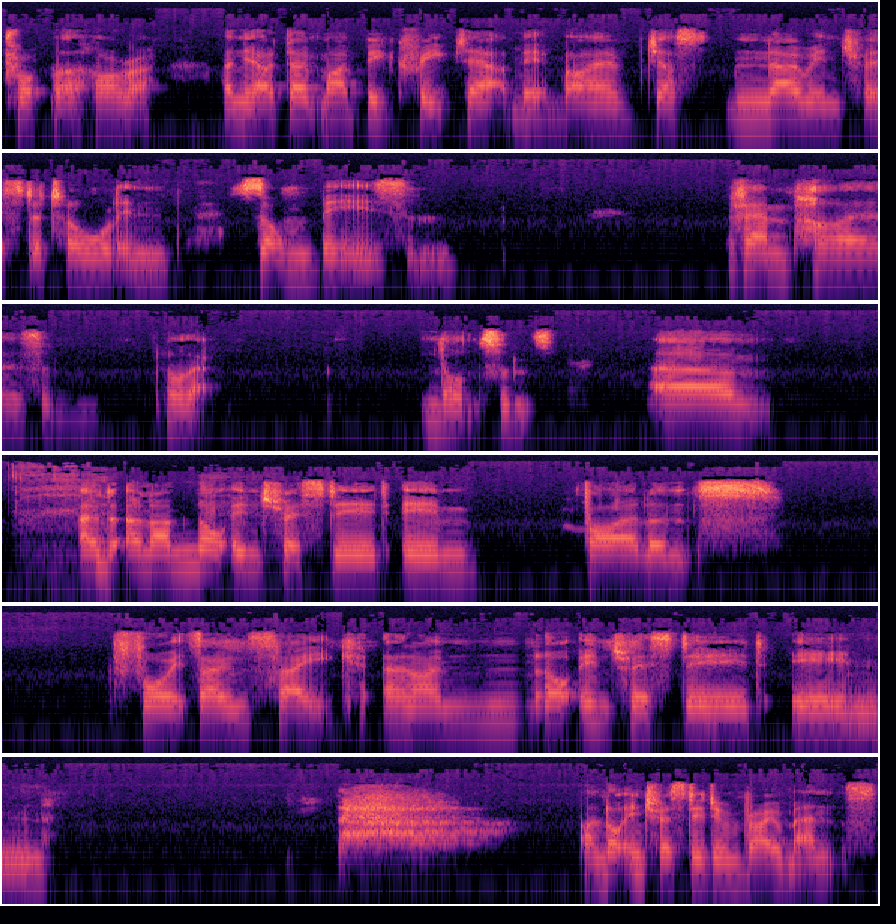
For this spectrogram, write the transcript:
proper horror. And yeah, I don't mind being creeped out a bit, mm. but I have just no interest at all in zombies and vampires and all that nonsense. Um, and, and I'm not interested in violence for its own sake, and I'm not interested in. I'm not interested in romance.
